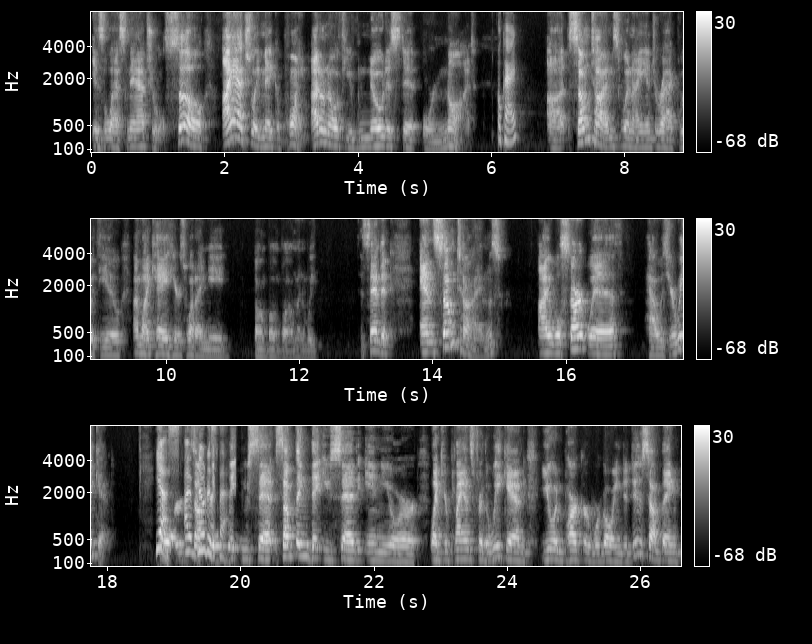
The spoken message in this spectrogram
is less natural. So I actually make a point. I don't know if you've noticed it or not. Okay. Uh, sometimes when I interact with you, I'm like, hey, here's what I need. Boom, boom, boom. And we send it. And sometimes I will start with, How was your weekend? Yes, I've noticed that. that. You said something that you said in your like your plans for the weekend, you and Parker were going to do something.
